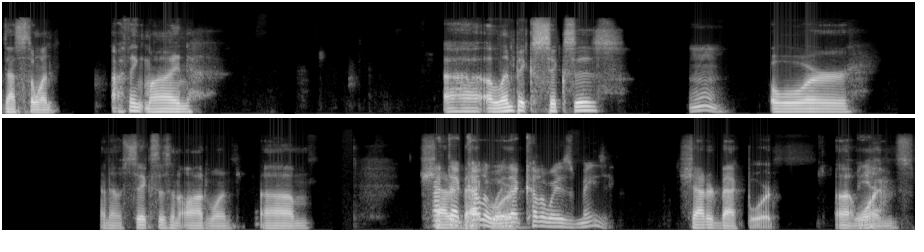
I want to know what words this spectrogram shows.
That's the one. I think mine. Uh, Olympic sixes Mm. or I know six is an odd one. Um, Not shattered that colorway. That colorway is amazing. shattered backboard. Uh, Yeah. ones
